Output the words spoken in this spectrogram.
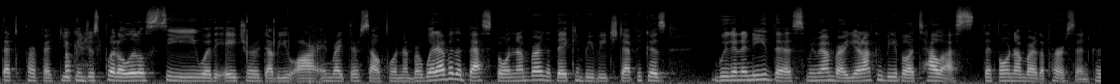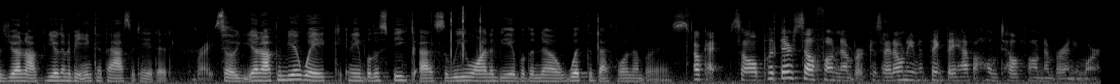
That's perfect. You okay. can just put a little C where the H or a W are and write their cell phone number, whatever the best phone number that they can be reached at, because we're going to need this. Remember, you're not going to be able to tell us the phone number of the person because you're not you're going to be incapacitated. Right. So you're not going to be awake and able to speak to us. So we want to be able to know what the best phone number is. Okay. So I'll put their cell phone number because I don't even think they have a home telephone number anymore.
